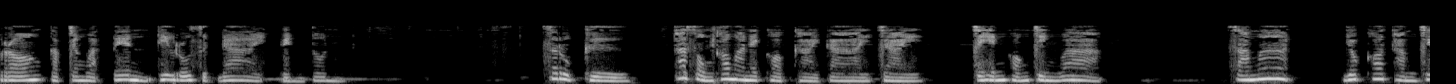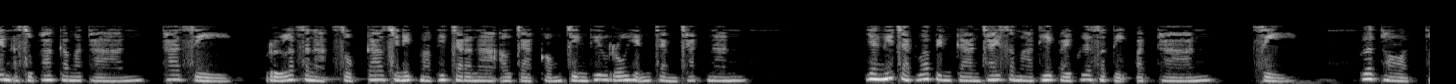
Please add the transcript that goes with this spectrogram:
คล้องกับจังหวะเต้นที่รู้สึกได้เป็นต้น สรุปคือ ถ้าส่งเข้ามาในขอบข่ายกายใจ จะเห็นของจริงว่า สามารถยกข้อธรรมเช่น อสุภกรรมฐานท่าสี่หรือลักษณะศพเก้าชนิดมาพิจารณาเอาจากของจริงที่รู้เห็นแจ่มชัดนั้น อย่างนี้จัดว่าเป็นการใช้สมาธิไปเพื่อสติปัฏฐานสี่เพื่อถอดถ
